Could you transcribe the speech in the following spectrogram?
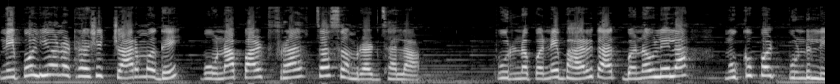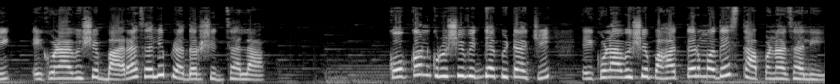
नेपोलियन अठराशे चारमध्ये बोनापार्ट फ्रान्सचा सम्राट झाला. पूर्णपणे भारतात बनवलेला मुकपट पुंडलिक एकोणावीसशे बारा साली प्रदर्शित झाला. कोकण कृषी विद्यापीठाची एकोणावीसशे बहात्तरमध्ये स्थापना झाली.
